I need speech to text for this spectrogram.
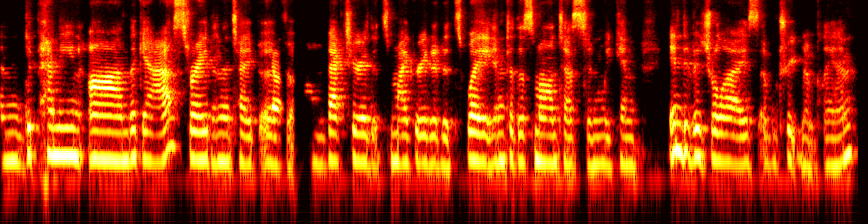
and depending on the gas, right, and the type of yeah. um, bacteria that's migrated its way into the small intestine, we can individualize a treatment plan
